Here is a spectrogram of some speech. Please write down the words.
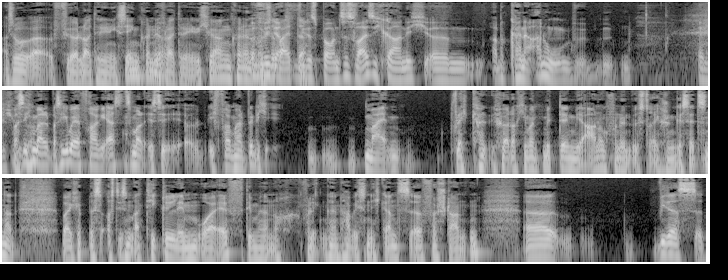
Also äh, für Leute, die nicht sehen können, ja. für Leute, die nicht hören können also und so weiter. Wie das bei uns ist, weiß ich gar nicht. Ähm, aber keine Ahnung. Was ich mal, was ich mal frage, erstens mal ist, äh, ich frage mal wirklich, mein, vielleicht kann, hört auch jemand mit, der irgendwie Ahnung von den österreichischen Gesetzen hat, weil ich habe das aus diesem Artikel im ORF, den wir dann noch verlinken können, habe ich es nicht ganz äh, verstanden, äh, wie das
